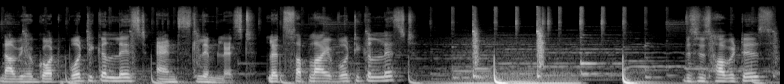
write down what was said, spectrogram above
Now we have got vertical list and slim list. Let's apply vertical list. This is how it is.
